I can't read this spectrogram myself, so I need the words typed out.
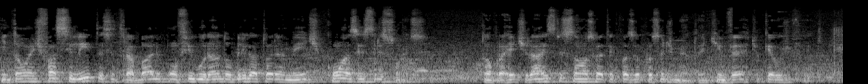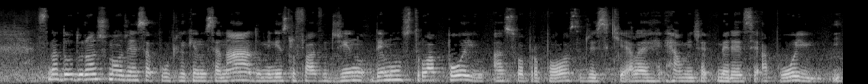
Então a gente facilita esse trabalho configurando obrigatoriamente com as restrições. Então, para retirar a restrição, você vai ter que fazer o procedimento. A gente inverte o que é hoje feito. Senador, durante uma audiência pública aqui no Senado, o ministro Flávio Dino demonstrou apoio à sua proposta, disse que ela realmente merece apoio. E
